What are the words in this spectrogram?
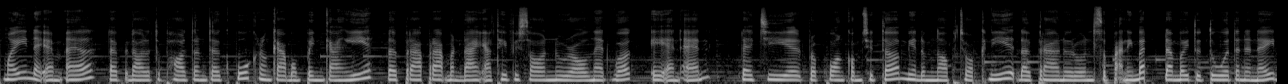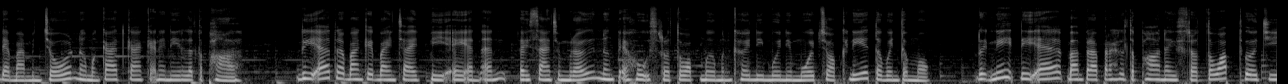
ថ្មីនៃ ML ដែលផ្ដល់លទ្ធផលត្រឹមត្រូវខ្ពស់ក្នុងការបំពេញការងារដោយប្រើប្រាស់បណ្ដាញ Artificial Neural Network ANN ដែលជាប្រព័ន្ធកុំព្យូទ័រមានដំណភ្ជាប់គ្នាដោយប្រើនូរ៉ូនសិប្បនិម្មិតដើម្បីទទួលទិន្នន័យដែលបានបញ្ចូលនិងបង្កើតការគណនាលទ្ធផល DL ត្រូវបានគេបែងចែកពី ANN ដោយសារជម្រៅនិងពហុស្រទាប់មើលមិនឃើញនីមួយៗភ្ជាប់គ្នាទៅវិញទៅមកដូចនេះ DL បានប្រើប្រាស់លទ្ធផលនៃស្រទាប់ធ្វើជា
